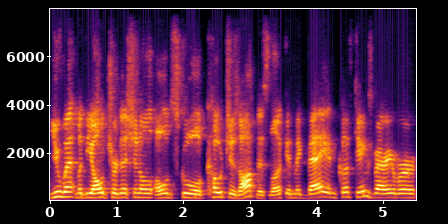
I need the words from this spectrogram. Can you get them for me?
you went with the old traditional, old school coach's office look, and McVay and Cliff Kingsbury were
